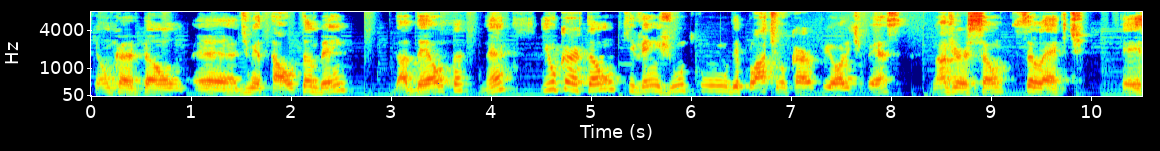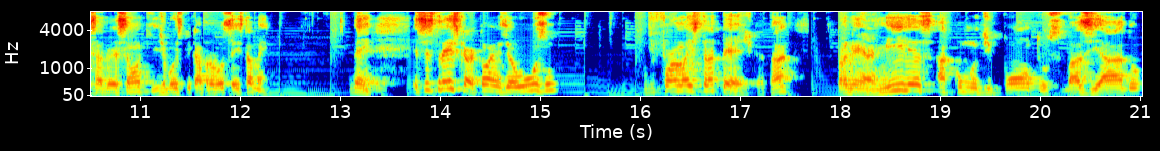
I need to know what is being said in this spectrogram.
que é um cartão é, de metal também, da Delta, né? E o cartão que vem junto com o The Platinum Car Priority Pass na versão Select, que é essa versão aqui. Já vou explicar para vocês também. Bem, esses três cartões eu uso de forma estratégica, tá? Para ganhar milhas, acúmulo de pontos baseado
